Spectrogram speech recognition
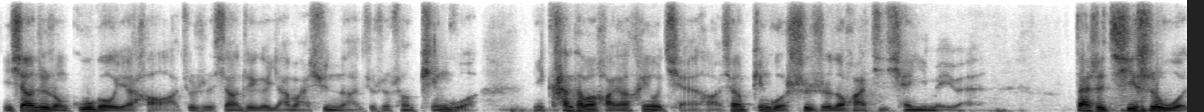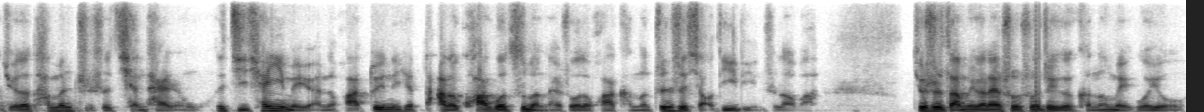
你像这种 Google 也好啊，就是像这个亚马逊呢，就是像苹果，你看他们好像很有钱哈，像苹果市值的话几千亿美元，但是其实我觉得他们只是前台人物。那几千亿美元的话，对那些大的跨国资本来说的话，可能真是小弟弟，你知道吧？就是咱们原来说说这个，可能美国有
